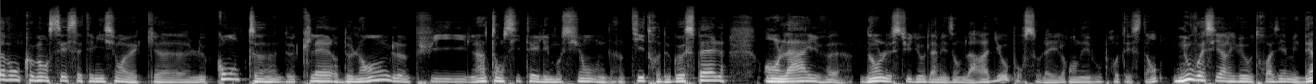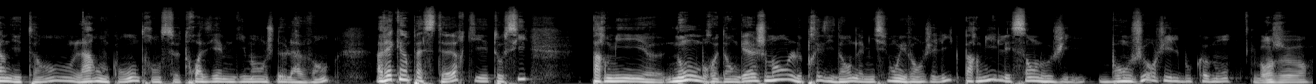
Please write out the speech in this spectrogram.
Avons commencé cette émission avec euh, le conte de Claire Delangle, puis l'intensité et l'émotion d'un titre de gospel en live dans le studio de la Maison de la Radio pour Soleil le rendez-vous protestant. Nous voici arrivés au troisième et dernier temps, la rencontre en ce troisième dimanche de l'Avent, avec un pasteur qui est aussi Parmi euh, nombre d'engagements, le président de la mission évangélique parmi les 100 logis. Bonjour Gilles Boucomont. Bonjour.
